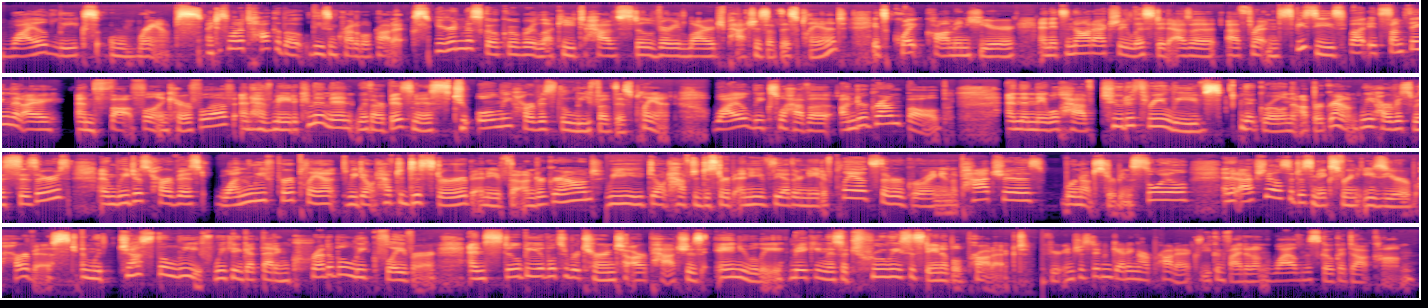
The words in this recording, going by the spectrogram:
Wild Leeks or ramps. I just want to talk about these incredible products. Here in Muskoka, we're lucky to have still very large patches of this plant. It's quite common here, and it's not actually listed as a, a threatened species, but it's something that I am thoughtful and careful of and have made a commitment with our business to only harvest the leaf of this plant. Wild leeks will have a underground bulb and then they will have two to three leaves that grow in the upper ground. We harvest with scissors and we just harvest one leaf per plant. We don't have to disturb any of the underground. We don't have to disturb any of the other native plants that are growing in the patches we're not disturbing the soil, and it actually also just makes for an easier harvest. And with just the leaf, we can get that incredible leek flavor and still be able to return to our patches annually, making this a truly sustainable product. If you're interested in getting our products, you can find it on wildmuskoka.com.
